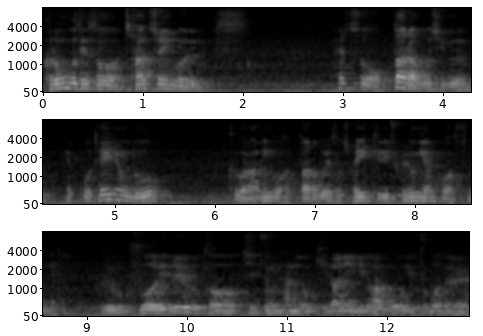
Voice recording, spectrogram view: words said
그런 곳에서 자극적인 걸 할 수 없다라고 지금 했고 태일 형도 그건 아닌 것 같다라고 해서 저희끼리 조용히 할 것 같습니다. 그리고 9월 1일부터 집중 단속 기간이기도 하고 유튜버들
